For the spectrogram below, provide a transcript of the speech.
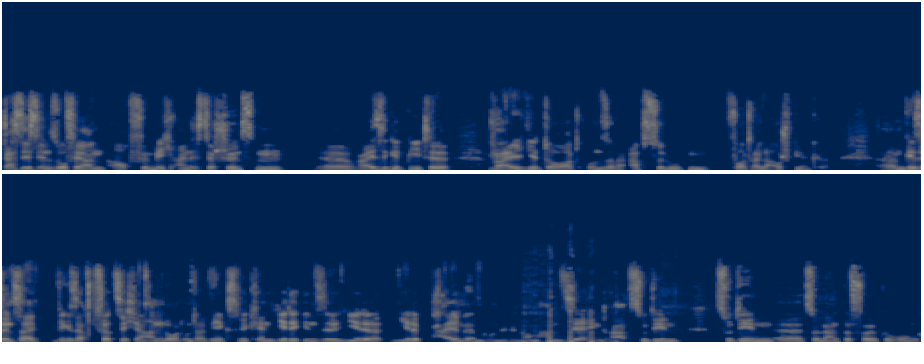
das ist insofern auch für mich eines der schönsten äh, Reisegebiete, weil wir dort unsere absoluten Vorteile ausspielen können. Ähm, wir sind seit, wie gesagt, 40 Jahren dort unterwegs. Wir kennen jede Insel, jede, jede Palme im Grunde genommen, haben sehr eng Draht zu den, zu den äh, zur Landbevölkerung.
